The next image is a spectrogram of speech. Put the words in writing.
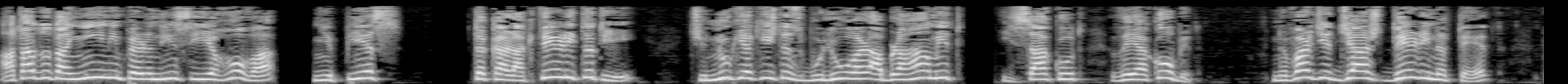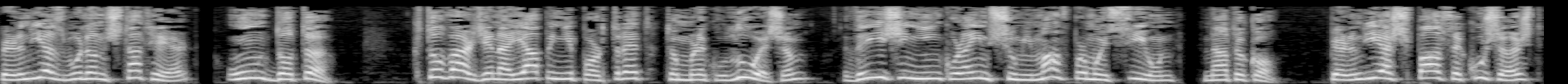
ata do ta njihnin Perëndinë si Jehova, një pjesë të karakterit të tij që nuk ia kishte zbuluar Abrahamit, Isakut dhe Jakobit. Në vargjet 6 deri në 8, Perëndia zbulon 7 herë, unë do të. Këto vargje na japin një portret të mrekullueshëm dhe ishin një inkurajim shumë i madh për Moisiun në atë kohë. Perëndia shpall se kush është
